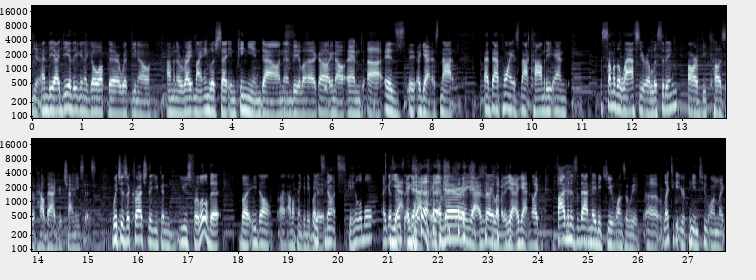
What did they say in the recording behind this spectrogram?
Yeah. And the idea that you're going to go up there with, you know, I'm going to write my English set in pinyin down and be like, oh, you know, and uh, is, again, it's not, at that point, it's not comedy. And some of the laughs you're eliciting are because of how bad your Chinese is, which is a crutch that you can use for a little bit, but you don't. I don't think anybody. It's not scalable, I guess. Yeah, exactly. It's very yeah, it's very limited. Yeah, again, like five minutes of that may be cute once a week. uh, I'd like to get your opinion too on like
